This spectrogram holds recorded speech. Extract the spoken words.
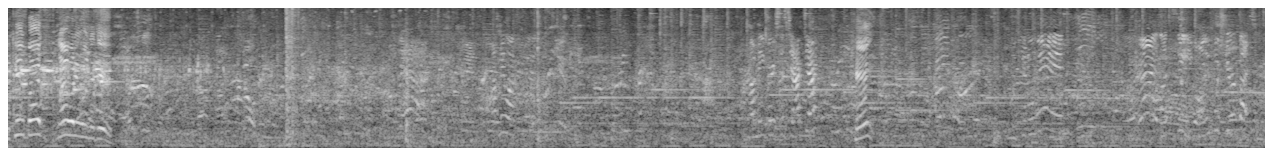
Okay, bud. Now what do you want to do? Yeah. Mommy wants to do this too. Mommy versus Jack Jack? Okay. Who's gonna win? Alright, let's see. You only push your buttons,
